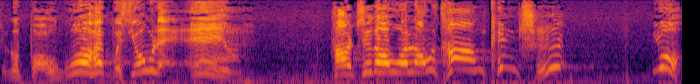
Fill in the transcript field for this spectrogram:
这个包裹还不小嘞。他知道我老唐肯吃，哟，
